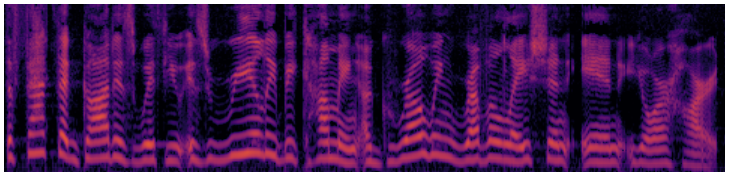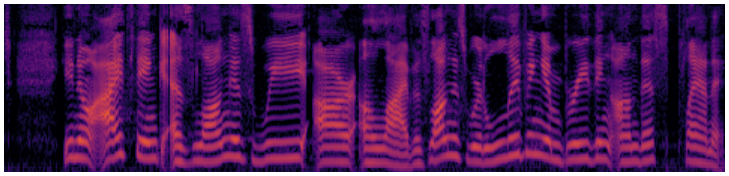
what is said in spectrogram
the fact that God is with you is really becoming a growing revelation in your heart. You know, I think as long as we are alive, as long as we're living and breathing on this planet,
